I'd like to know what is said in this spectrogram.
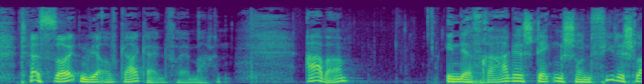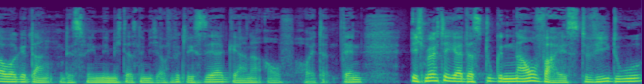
das sollten wir auf gar keinen Fall machen. Aber in der Frage stecken schon viele schlaue Gedanken. Deswegen nehme ich das nämlich auch wirklich sehr gerne auf heute. Denn ich möchte ja, dass du genau weißt, wie du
